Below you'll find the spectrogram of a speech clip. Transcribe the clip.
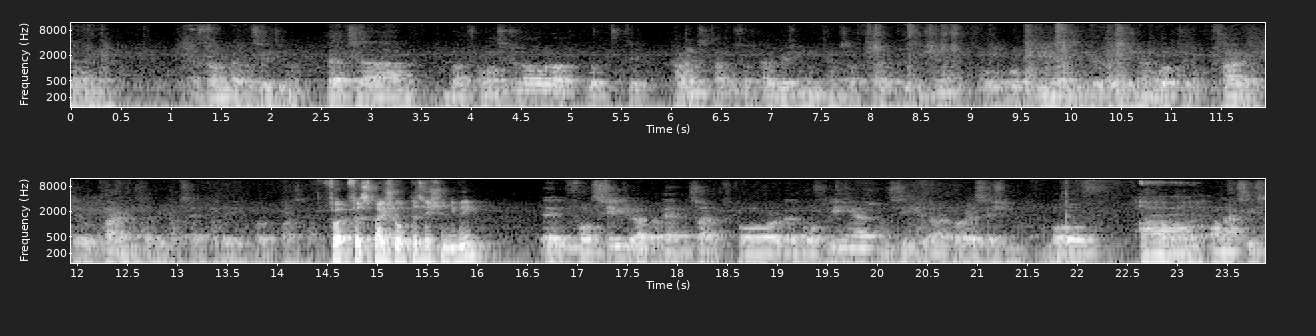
uh, astronomical facility. But, um, but I wanted to know about what the current status of calibration in terms of uh, precision or, or linear and circular precision and what the target, the requirements that we have set for the for, for. For, for spatial position, you mean? Uh, for circular, uh, sorry, for uh, both linear and circular polarization, both axis.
